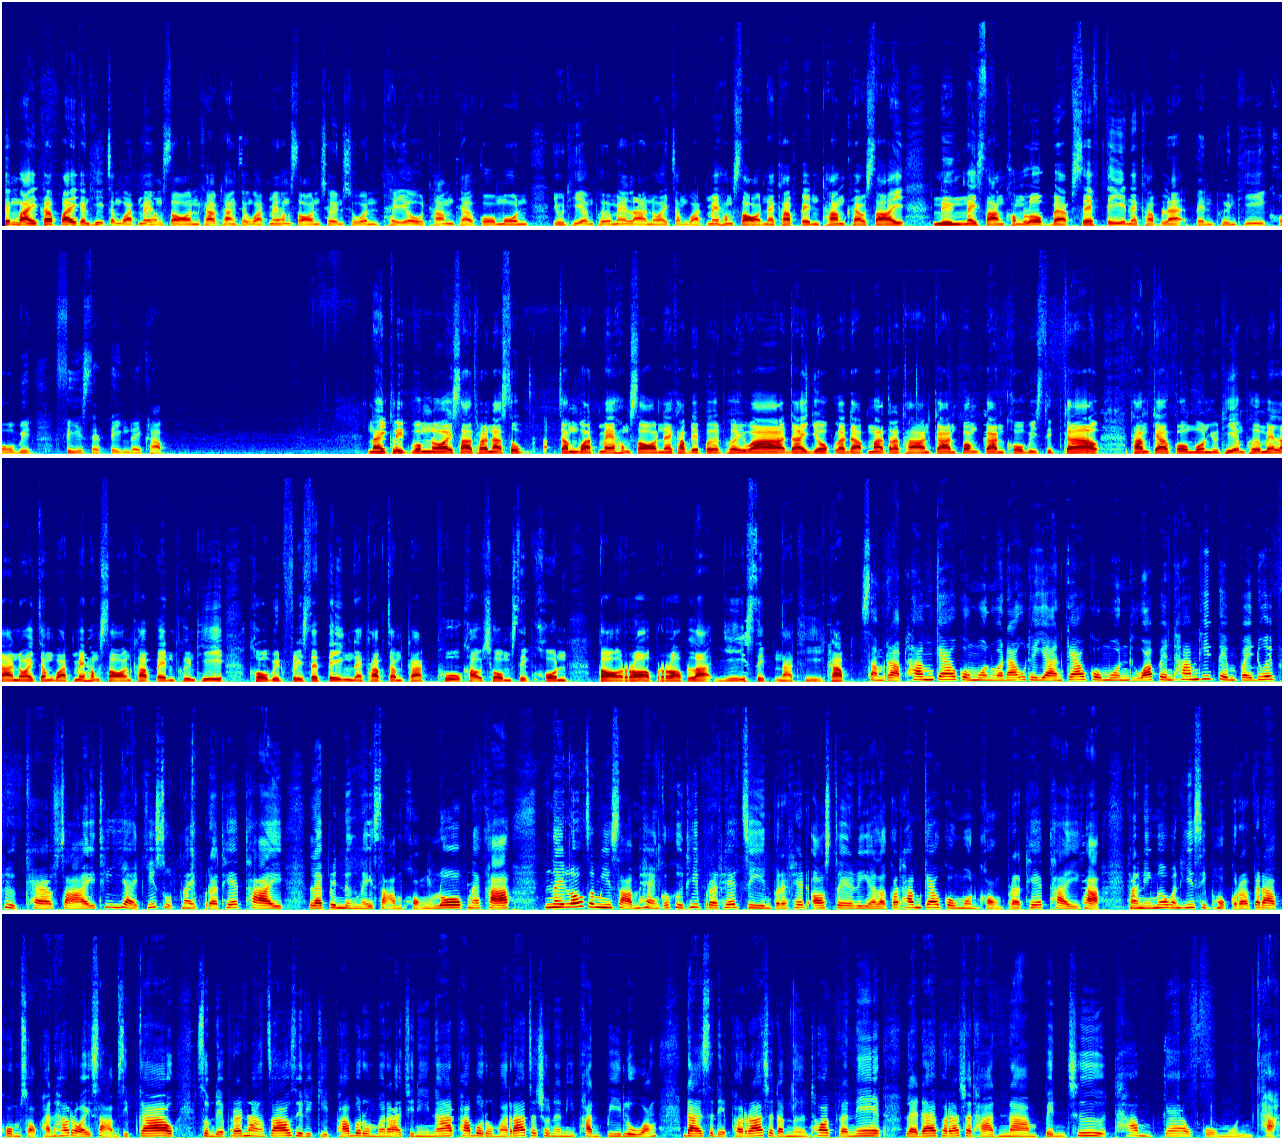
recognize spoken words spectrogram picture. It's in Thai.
เชียงใหม่ครับไปกันที่จังหวัดแม่ฮ่องสอนครับทางจังหวัดแม่ฮ่องสอนเชิญชวนเที่ยวถ้ำแท้วโกมล อยู่ที่อำเภอแม่ลาน้อยจังหวัดแม่ฮ่องสอนนะครับเป็นถ้ำแคลไซต์หนึ่งใน 3 ของโลกแบบเซฟตี้นะครับและเป็นพื้นที่โควิดฟรีเซตติ้งด้วยครับ นายกฤษวงน้อยสาธารณสุขจังหวัดแม่ฮ่องสอนนะครับได้เปิดเผยว่าได้ยกระดับมาตรฐานการป้องกันโควิด -19 ทำแก้วโกมลอยู่ที่อำเภอแม่ลาน้อยจังหวัดแม่ฮ่องสอนครับเป็นพื้นที่โควิดฟรีเซตติ้งนะครับจำกัดผู้เข้าชม 10 คน ต่อรอบรอบละ 20 นาทีครับสำหรับถ้ำแก้วโกมลวนอุทยานแก้วโกมลถือว่าเป็นถ้ำที่เต็มไปด้วยผลึกแคลไซต์ที่ใหญ่ที่สุดในประเทศไทย และเป็นหนึ่งใน 3 ของโลกนะคะ ในโลกจะมี 3 แห่งก็คือที่ประเทศจีน ประเทศออสเตรเลีย แล้วก็ถ้ำแก้วโกมลของประเทศไทยค่ะทางนี้เมื่อวันที่ 16 กรกฎาคม 2539 สมเด็จพระนางเจ้าสิริกิติ์พระบรมราชินีนาถพระบรมราชชนนีพันปีหลวง ได้เสด็จพระราชดำเนินทอดพระเนตร และได้พระราชทานนามเป็นชื่อถ้ำแก้วโกมลค่ะ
